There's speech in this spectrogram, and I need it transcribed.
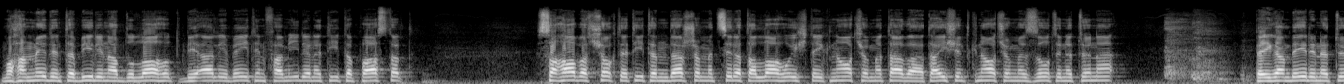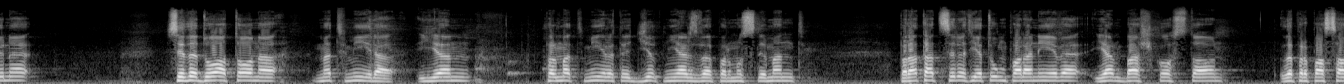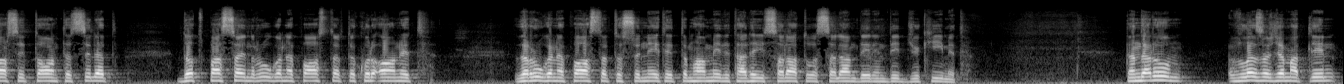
Muhammedin të birin e Abdullahut, bi Ali Bejtin, familjen e tij të pastërt, sahabët shokët e tij të ndershëm me të cilët Allahu ishte i knaqun me ta dhe ata ishin të knaqun me Zotin e tyne, pejgamberin e tyne, si dhe duat tona më të mira janë për më të mirët e gjithë njerëzve për muslimant, për ata të cilët jetun para neve janë bashkohës tanë dhe për pasardhësit tanë të cilët do të pasojnë rrugën e pastër të Kur'anit dhe rrugën e pastër të Sunetit të Muhamedit alayhi salatu wassalam deri në ditë gjykimit. Të nderum vëllezër xhematlinj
